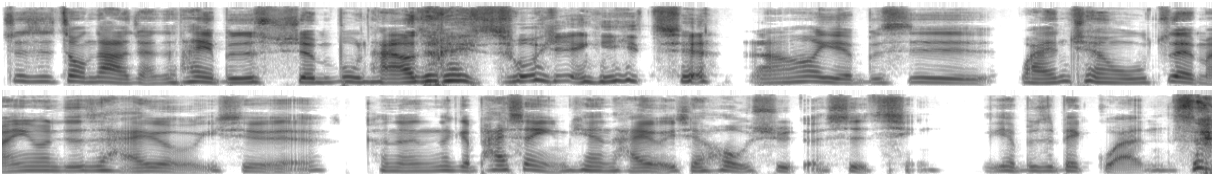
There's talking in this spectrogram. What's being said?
就是重大的转折。他也不是宣布他要退出 演艺圈，然后也不是完全无罪嘛，因为就是还有一些可能那个拍摄影片还有一些后续的事情。也不是被关，所以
